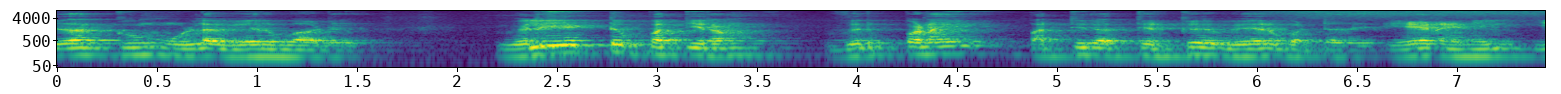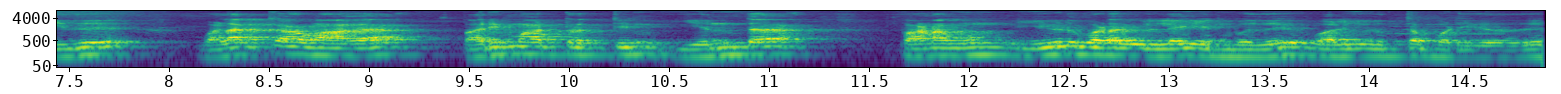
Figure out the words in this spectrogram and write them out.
இதற்கும் உள்ள வேறுபாடு. வெளியீட்டு பத்திரம் விற்பனை பத்திரத்திற்கு வேறுபட்டது. ஏனெனில் இது வழக்கமாக பரிமாற்றத்தின் எந்த பணமும் ஈடுபடவில்லை என்பது வலியுறுத்தப்படுகிறது.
